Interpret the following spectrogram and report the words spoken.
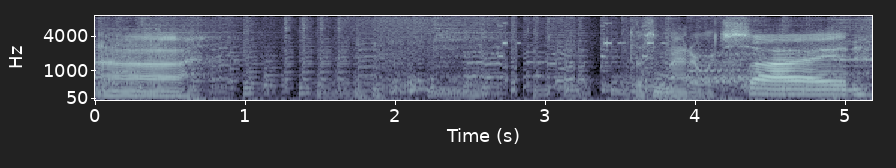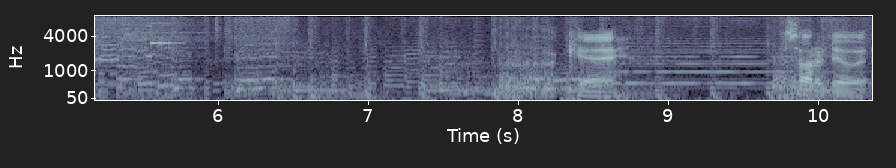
Uh... Doesn't matter which side. Okay. That's how to do it.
